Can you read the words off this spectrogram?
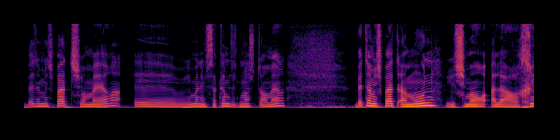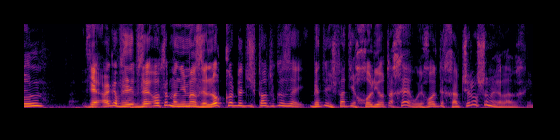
בית המשפט שומר, אה, אם אני מסכמת את מה שאתה אומר, בית המשפט אמון לשמור על הערכים. זה, אגב, זה, זה עוד פעם, אני אומר, זה לא כל בית משפט הוא כזה. בית המשפט יכול להיות אחר, הוא יכול להיות אחד שלא שומר על הערכים.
